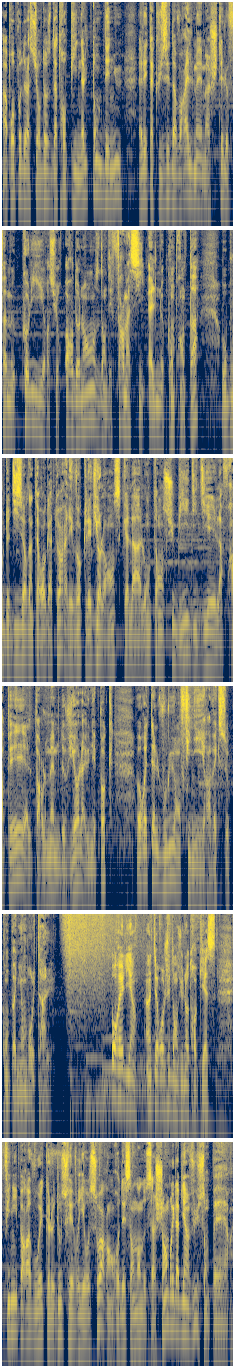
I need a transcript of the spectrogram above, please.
À propos de la surdose d'atropine, elle tombe des nues. Elle est accusée d'avoir elle-même acheté le fameux collyre sur ordonnance dans des pharmacies. Elle ne comprend pas. Au bout de dix heures d'interrogatoire, elle évoque les violences qu'elle a longtemps subies. Didier l'a frappée. Elle parle même de viol à une époque. Aurait-elle voulu en finir avec ce compagnon brutal? Aurélien, interrogé dans une autre pièce, finit par avouer que le 12 février au soir, en redescendant de sa chambre, il a bien vu son père.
